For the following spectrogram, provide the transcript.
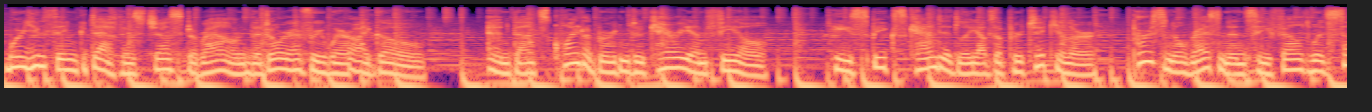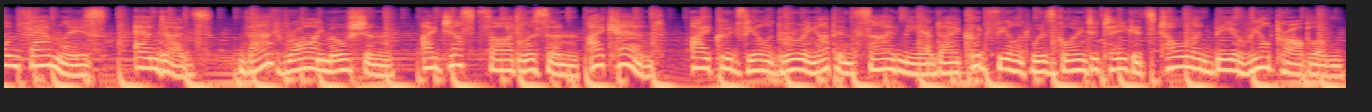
where you think death is just around the door everywhere I go. And that's quite a burden to carry and feel. He speaks candidly of the particular, personal resonance he felt with some families, and adds, that raw emotion, I just thought listen, I can't, I could feel it brewing up inside me and I could feel it was going to take its toll and be a real problem.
